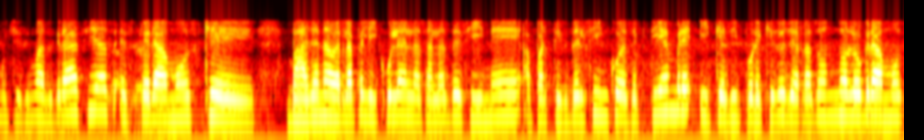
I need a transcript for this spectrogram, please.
Muchísimas gracias. Esperamos que vayan a ver la película en las salas de cine a partir del 5 de septiembre y que si por X o Y razón no logramos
